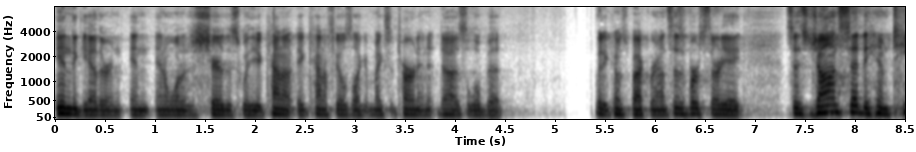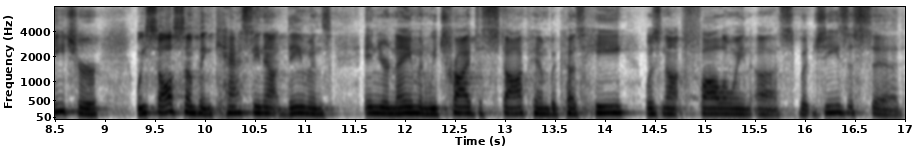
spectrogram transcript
in together, and, and, and I wanted to share this with you. It kind of it kind of feels like it makes a turn, and it does a little bit, but it comes back around. It says verse 38. It says, John said to him, Teacher, we saw something casting out demons in your name, and we tried to stop him because he was not following us. But Jesus said,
